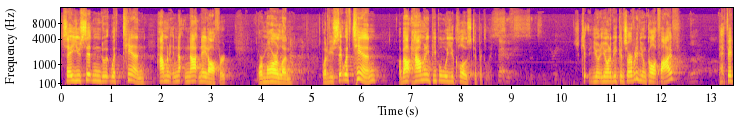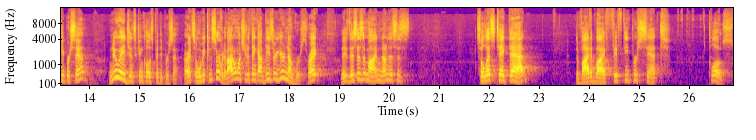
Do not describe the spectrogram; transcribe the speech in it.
Say you sit in with 10, how many, not, not Nate Offert or Marlon, but if you sit with 10, about how many people will you close typically? You, you want to be conservative? You want to call it five? 50%? New agents can close 50%. All right, so we'll be conservative. I don't want you to think uh, these are your numbers, right? This, this isn't mine. None of this is. So let's take that divided by 50% close.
